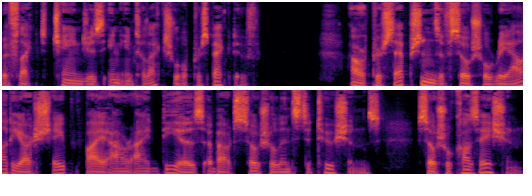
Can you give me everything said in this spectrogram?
reflect changes in intellectual perspective. Our perceptions of social reality are shaped by our ideas about social institutions, social causation,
